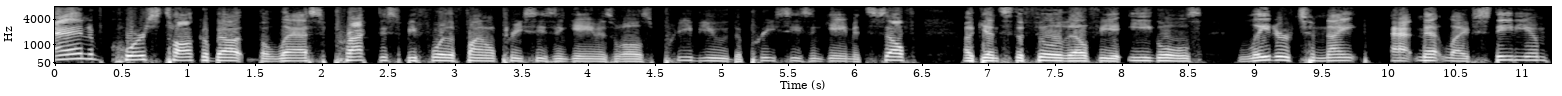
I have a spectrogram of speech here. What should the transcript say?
And of course, talk about the last practice before the final preseason game, as well as preview the preseason game itself against the Philadelphia Eagles later tonight at MetLife Stadium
